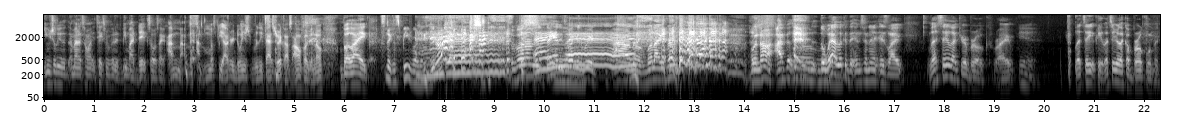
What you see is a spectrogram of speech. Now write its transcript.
usually the amount of time it takes me for to beat my dick. So it's like I'm, I must be out here doing just really fast jerk offs. I don't fucking know, but like, This nigga speed running. but I'm just saying it's fucking weird. I don't know, but like, for, but no, I feel the way I look at the internet is like let's say like you're broke, right? Yeah. Let's say okay, let's say you're like a broke woman.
